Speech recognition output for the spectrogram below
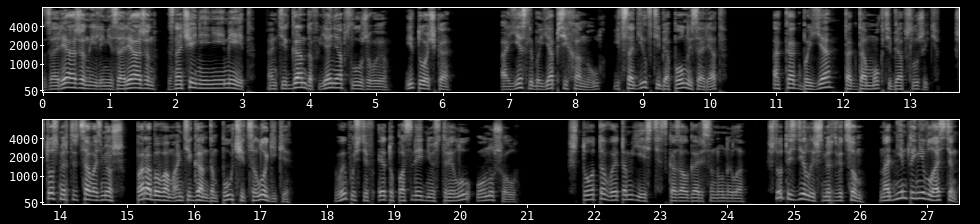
«Заряжен или не заряжен, значения не имеет. Антигандов я не обслуживаю. И точка. А если бы я психанул и всадил в тебя полный заряд, а как бы я тогда мог тебя обслужить? Что с мертвеца возьмешь? Пора бы вам, антигандам, поучиться логике. Выпустив эту последнюю стрелу, он ушел. «Что-то в этом есть», — сказал Гаррисон уныло. «Что ты сделаешь с мертвецом? Над ним ты не властен».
